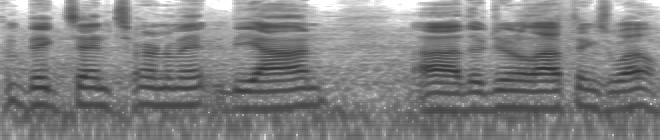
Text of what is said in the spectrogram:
Big Ten tournament and beyond, uh, they're doing a lot of things well.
